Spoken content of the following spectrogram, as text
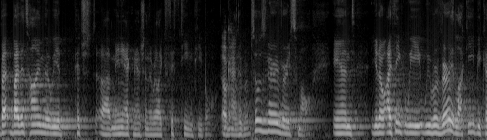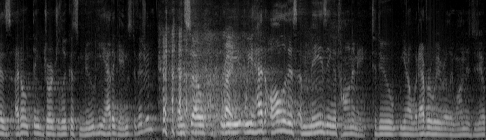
but by the time that we had pitched uh, Maniac Mansion, there were like 15 people Okay. in the group, so it was very very small. And you know, I think we we were very lucky because I don't think George Lucas knew he had a games division, and so we Right. we had all of this amazing autonomy to do you know whatever we really wanted to do,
